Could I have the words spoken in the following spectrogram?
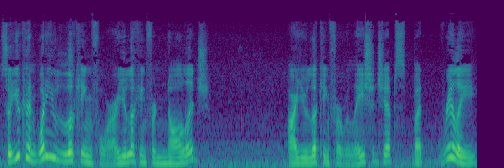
So you can, what are you looking for? Are you looking for knowledge? Are you looking for relationships? But really,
